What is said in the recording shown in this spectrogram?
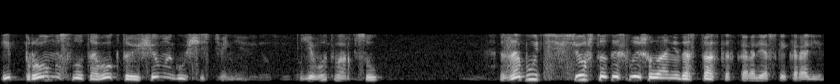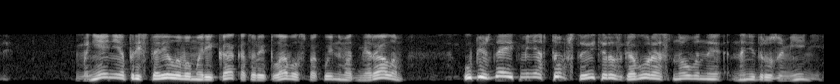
и промыслу того, кто еще могущественнее, его Творцу. Забудь все, что ты слышала о недостатках королевской Каролины. Мнение престарелого моряка, который плавал спокойным адмиралом, убеждает меня в том, что эти разговоры основаны на недоразумении».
